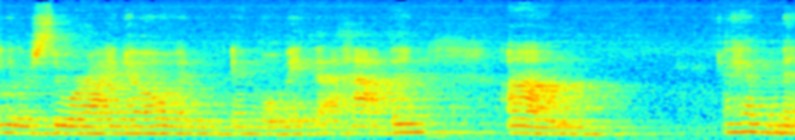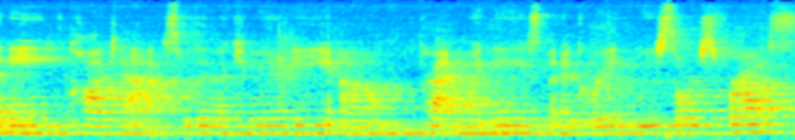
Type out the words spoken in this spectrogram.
either Sue or I know, and, and we'll make that happen. Um, I have many contacts within the community. Um, Pratt and Whitney has been a great resource for us,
